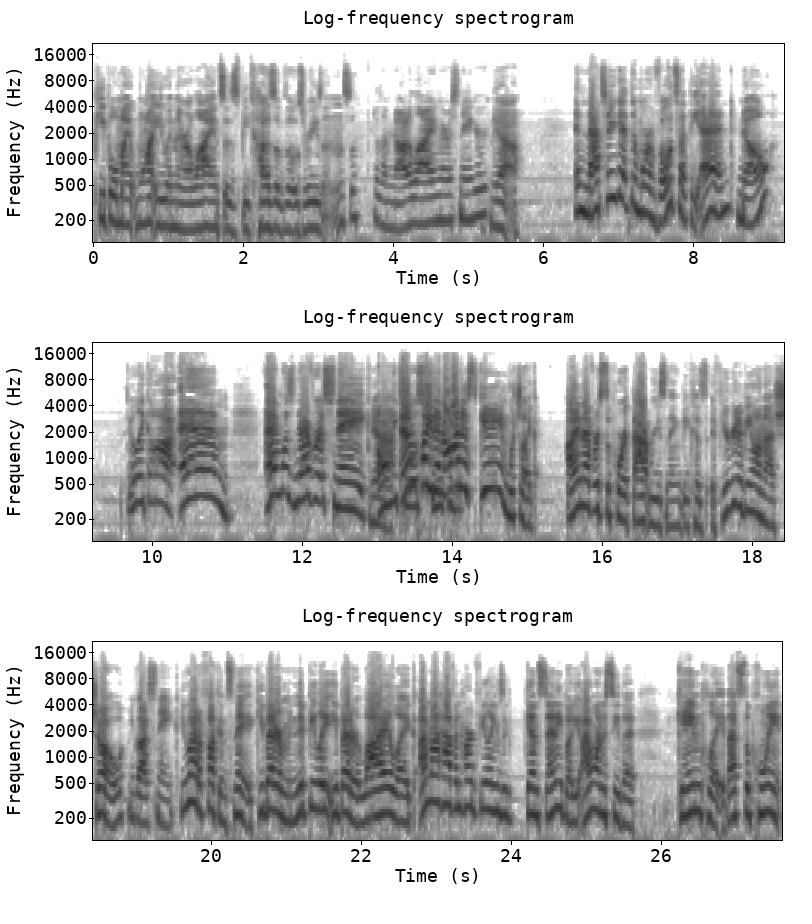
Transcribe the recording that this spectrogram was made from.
people might want you in their alliances because of those reasons. Because I'm not a lying or a snaker. Yeah. And that's how you get the more votes at the end, no? They're like, ah, M! M was never a snake. Yeah. Only those played an honest game, which like I never support that reasoning because if you're gonna be on that show, You got a snake. you got a fucking snake. You better manipulate, you better lie. Like, I'm not having hard feelings against anybody. I want to see the gameplay. That's the point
